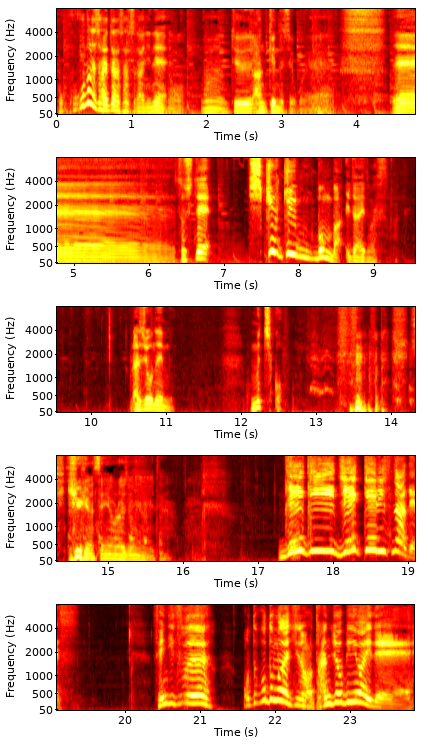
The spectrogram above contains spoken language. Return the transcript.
こここまでされたらさすがにね、うん、っていう案件ですよ、これ。えー、そして、子宮球ボンバーいただいてます。ラジオネーム、ムチコ。子宮専用ラジオネームみたいな。現役 JK リスナーです。先日、男友達の誕生日祝いで、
